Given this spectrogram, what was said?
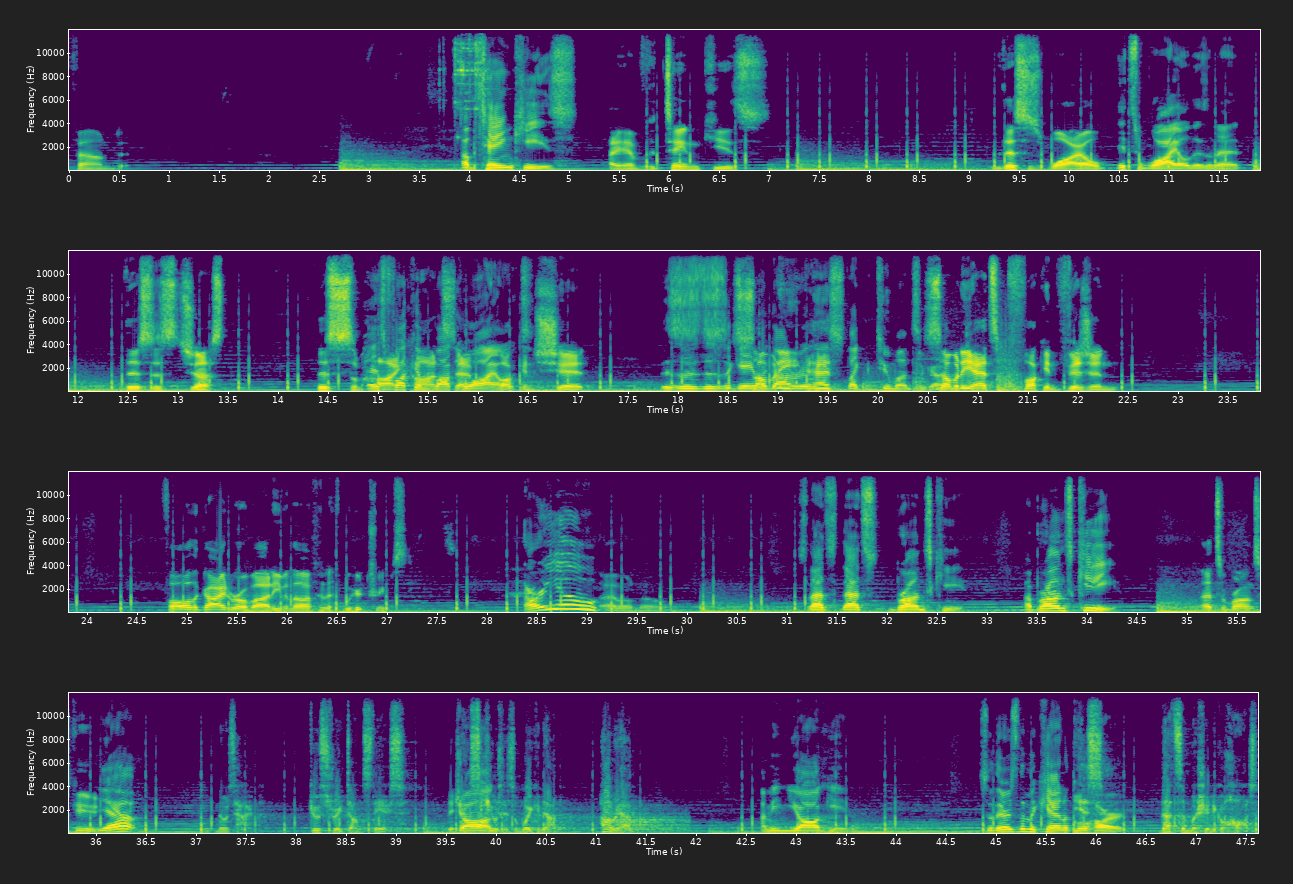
Found. Obtain keys. I have obtained keys. This is wild. It's wild, isn't it? This is just. This is some It's high fucking buck concept wild. fucking shit. This is this is a game that Somebody got had- released like two months ago. Somebody had some fucking vision. Follow the guide robot, even though I'm in a weird dream. sequence. Are you? I don't know. So that's that's bronze key. A bronze key. That's a bronze key. Yeah. No time. Go straight downstairs. The Jog. executors are waking up. Hurry up. I mean yogging. So there's the mechanical Yes. heart. That's the mechanical heart.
